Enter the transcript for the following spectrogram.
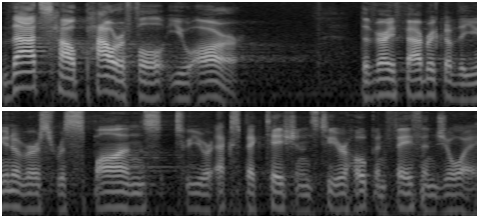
That's how powerful you are. The very fabric of the universe responds to your expectations, to your hope and faith and joy.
